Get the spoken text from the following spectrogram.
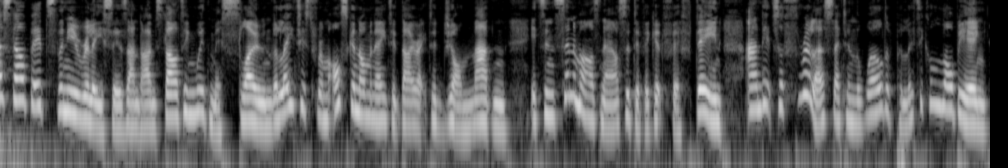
First up, it's the new releases, and I'm starting with Miss Sloane, the latest from Oscar nominated director John Madden. It's in cinemas now, Certificate 15, and it's a thriller set in the world of political lobbying,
